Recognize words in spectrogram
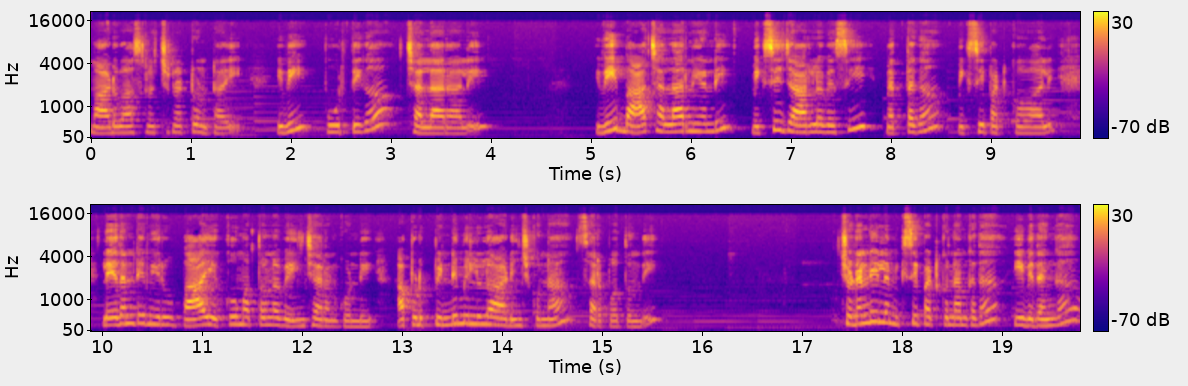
మాడు వాసన వచ్చినట్టు ఉంటాయి. ఇవి పూర్తిగా చల్లారాలి. ఇవి బాగా చల్లారనియండి. మిక్సీ జార్లో వేసి మెత్తగా మిక్సీ పట్టుకోవాలి. లేదంటే మీరు బాగా ఎక్కువ మొత్తంలో వేయించారనుకోండి అప్పుడు పిండి మిల్లులో ఆడించుకున్నా సరిపోతుంది. చూడండి ఇలా మిక్సీ పట్టుకున్నాం కదా ఈ విధంగా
